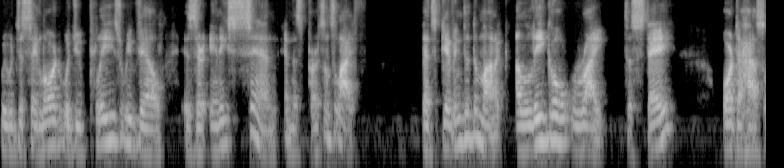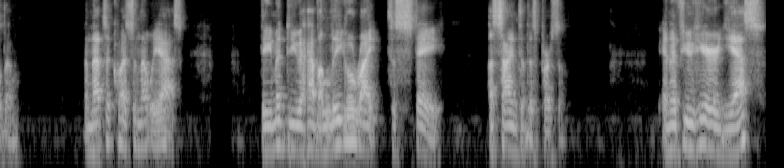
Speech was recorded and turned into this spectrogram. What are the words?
we would just say, Lord, would you please reveal, is there any sin in this person's life that's giving the demonic a legal right to stay or to hassle them? And that's a question that we ask. Demon, do you have a legal right to stay assigned to this person? And if you hear yes,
